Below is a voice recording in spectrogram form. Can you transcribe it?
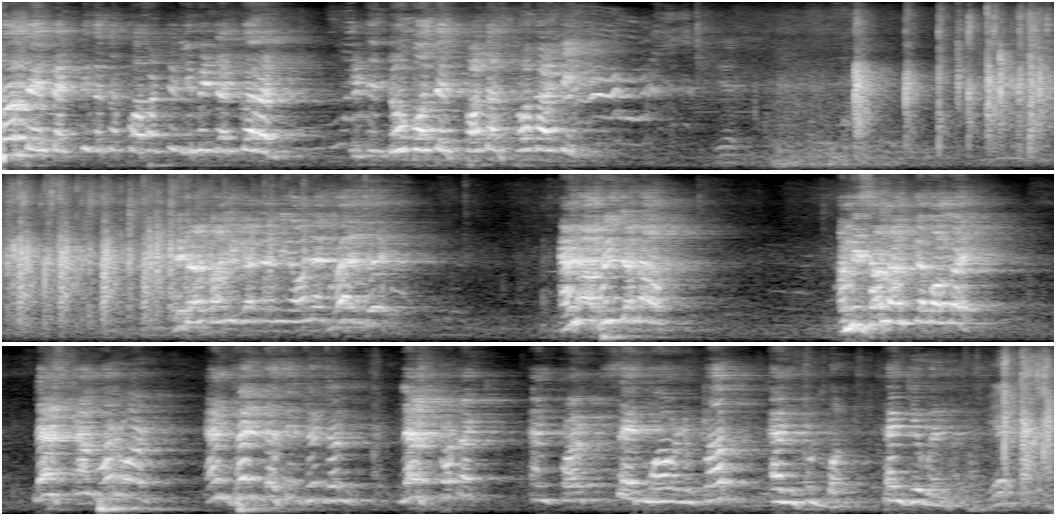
যতই ব্যক্তিগত প্রপার্টি লিমিটেড করেন it is nobody's father's property এটার মালিকানা নিয়ে অনেক হয়েছে। এনাফ ইজ এনাফ আমি সালামকে বলে let's come forward and face the situation. Let's protect and save Mohammedan club and football. Thank you very much. Yes.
